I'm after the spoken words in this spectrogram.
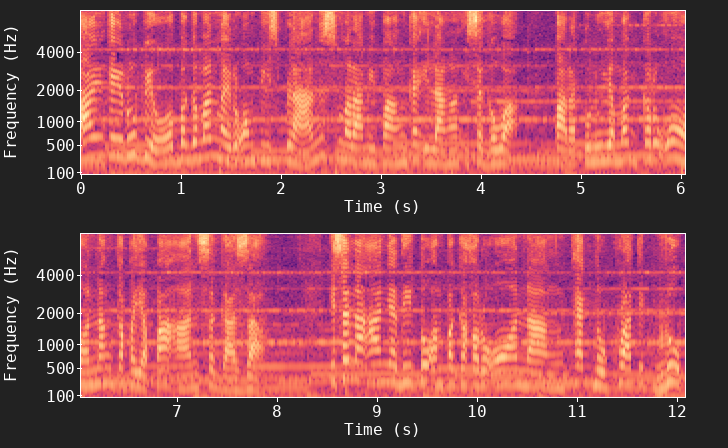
Ayon kay Rubio, bagaman mayroong peace plans, marami pang kailangang isagawa para tuluyang magkaroon ng kapayapaan sa Gaza. Isa na anya dito ang pagkakaroon ng technocratic group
